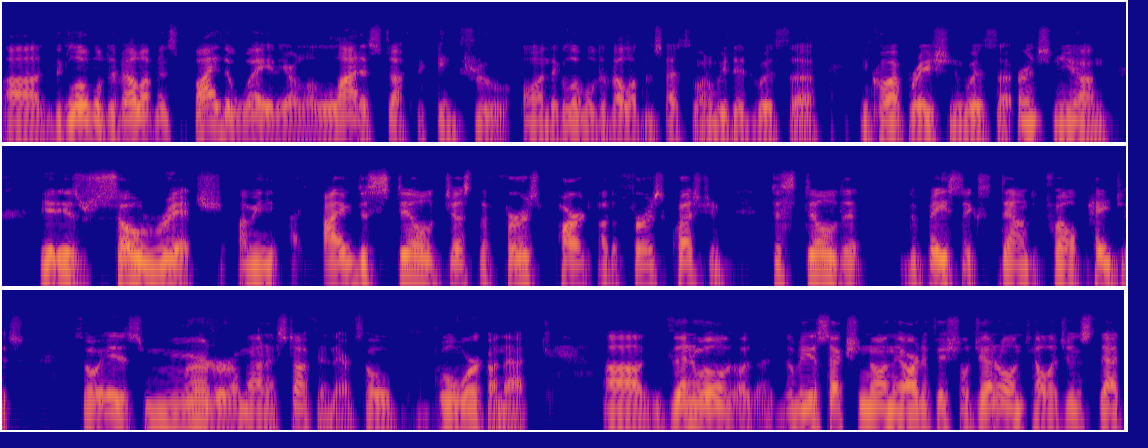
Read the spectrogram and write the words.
Uh, the global developments. By the way, there are a lot of stuff that came through on the global developments. That's the one we did with uh, in cooperation with uh, Ernst and Young. It is so rich. I mean, I've distilled just the first part of the first question, distilled it the basics down to 12 pages. So it is murder amount of stuff in there. So we'll work on that. Uh, then we'll uh, there'll be a section on the artificial general intelligence. That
